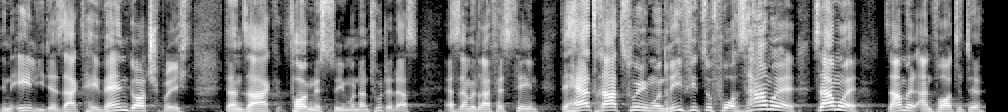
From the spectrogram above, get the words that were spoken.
den Eli, der sagt, hey, wenn Gott spricht, dann sag Folgendes zu ihm. Und dann tut er das. 1 Samuel 3, Vers 10. Der Herr trat zu ihm und rief wie zuvor, Samuel, Samuel. Samuel antwortete,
